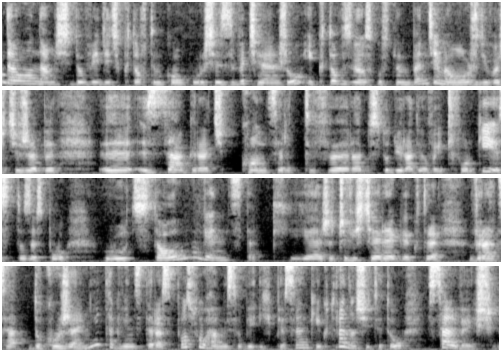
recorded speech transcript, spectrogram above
udało nam się dowiedzieć, kto w tym konkursie zwyciężył i kto w związku z tym będzie miał możliwość, żeby e, zagrać koncert w studiu radiowej czwórki. Jest to zespół Rootstone, więc takie rzeczywiście reggae, które wraca do korzeni. Tak więc teraz posłuchamy sobie ich piosenki, która nosi tytuł Salvation.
